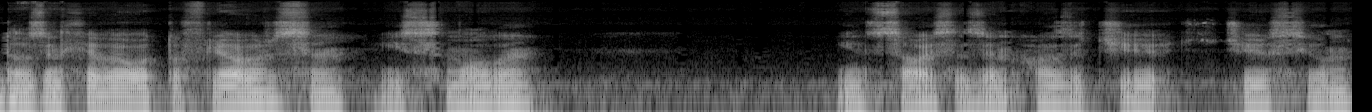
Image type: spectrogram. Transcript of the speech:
Doesn't have a lot of flowers, is smaller in size than other Chersium.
